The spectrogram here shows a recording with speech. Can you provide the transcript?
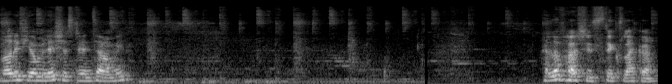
Not if yummieliciouz didn't tell me. I love how she sticks like a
